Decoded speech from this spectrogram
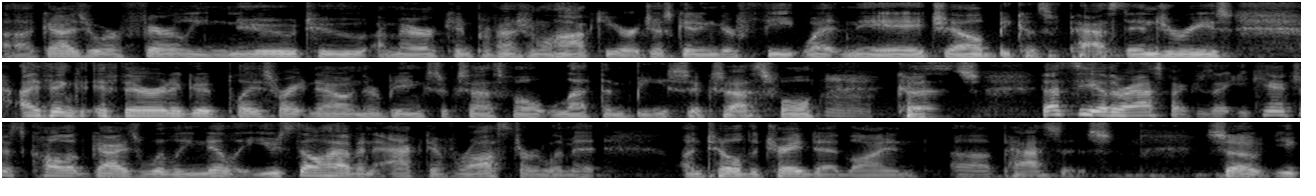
uh, guys who are fairly new to American professional hockey or just getting their feet wet in the AHL because of past injuries. I think if they're in a good place right now and they're being successful, let them be successful because that's the other aspect is that you can't just call up guys willy nilly. You still have an active roster limit until the trade deadline uh, passes. So you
